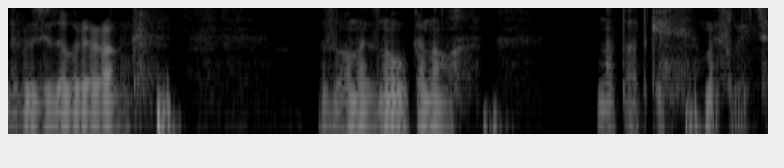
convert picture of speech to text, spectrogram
Друзі, добрий ранок. З вами знову канал Нотатки Мисливця.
